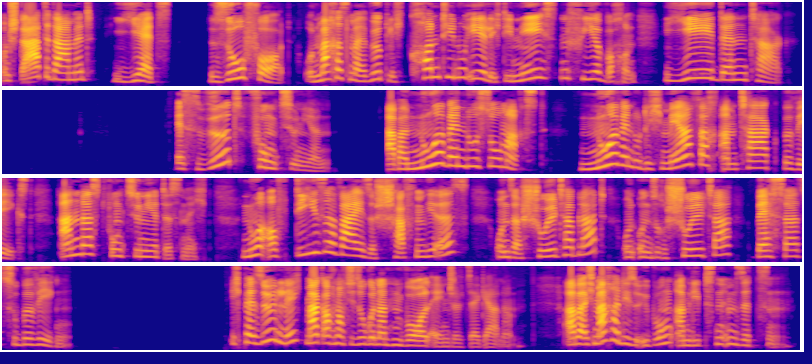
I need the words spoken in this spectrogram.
Und starte damit jetzt, sofort und mach es mal wirklich kontinuierlich die nächsten vier Wochen, jeden Tag. Es wird funktionieren. Aber nur wenn du es so machst. Nur wenn du dich mehrfach am Tag bewegst. Anders funktioniert es nicht. Nur auf diese Weise schaffen wir es, unser Schulterblatt und unsere Schulter besser zu bewegen. Ich persönlich mag auch noch die sogenannten Wall Angels sehr gerne. Aber ich mache diese Übung am liebsten im Sitzen.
